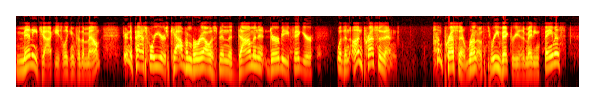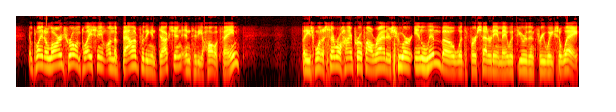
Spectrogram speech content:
many jockeys looking for the mount. During the past four years, Calvin Borel has been the dominant Derby figure with an unprecedented, unprecedented run of three victories that made him famous and played a large role in placing him on the ballot for the induction into the Hall of Fame. But he's one of several high-profile riders who are in limbo with the first Saturday in May with fewer than three weeks away.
